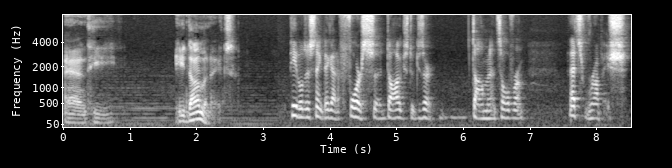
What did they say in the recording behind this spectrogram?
and he he dominates. People just think they got to force uh, dogs to exert dominance over them. That's rubbish.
